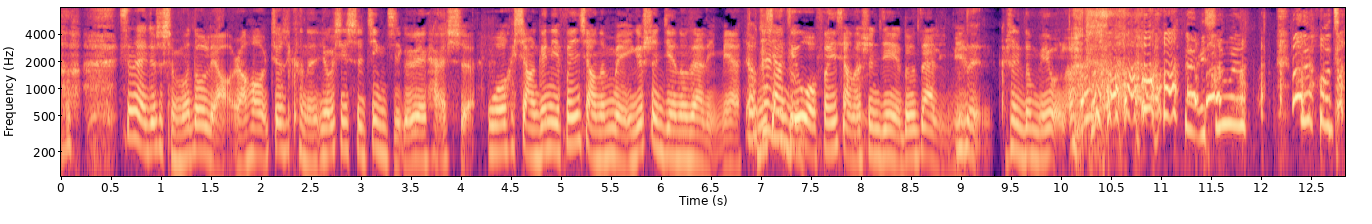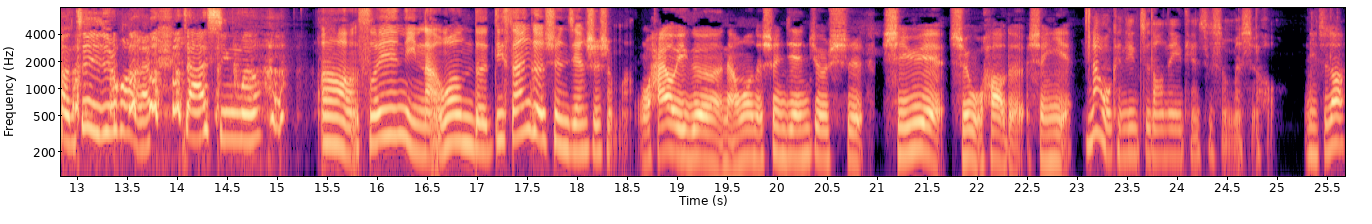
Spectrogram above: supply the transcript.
现在就是什么都聊，然后就是可能，尤其是近几个月开始，我想跟你分享的每一个瞬间都在里面，你想给我分享的瞬间也都在里面，对，可是你都没有了。你是为了最后讲这一句话来扎心吗？嗯，所以你难忘的第三个瞬间是什么？我还有一个难忘的瞬间，就是十一月十五号的深夜。那我肯定知道那一天是什么时候。你知道？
